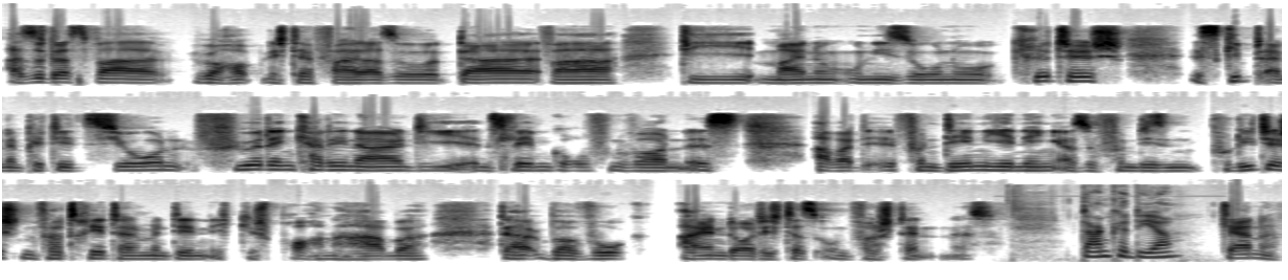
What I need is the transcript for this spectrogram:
also das war überhaupt nicht der Fall. Also da war die Meinung unisono kritisch. Es gibt eine Petition für den Kardinal, die ins Leben gerufen worden ist. Aber von denjenigen, also von diesen politischen Vertretern, mit denen ich gesprochen habe, da überwog eindeutig das Unverständnis. Danke dir. Gerne.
